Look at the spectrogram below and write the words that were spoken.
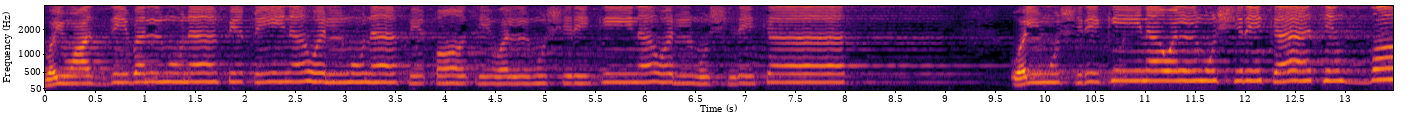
ويعذب المنافقين والمنافقات والمشركين والمشركات والمشركين والمشركات الظانين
